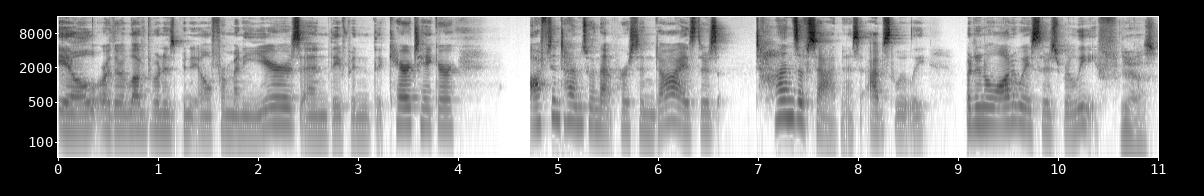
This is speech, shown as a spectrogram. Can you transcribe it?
ill or their loved one has been ill for many years and they've been the caretaker, oftentimes when that person dies, there's tons of sadness, absolutely. But in a lot of ways, there's relief. Yes.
